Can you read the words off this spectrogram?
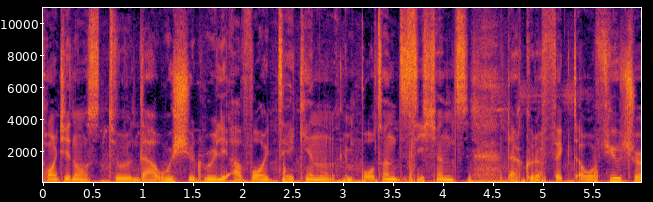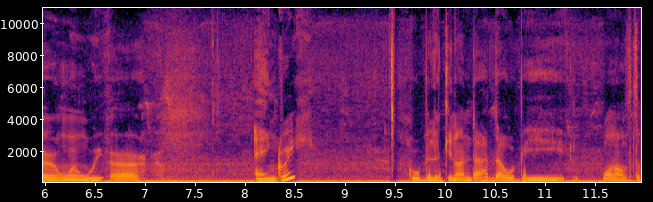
pointing us to that we should really avoid taking important decisions that could affect our future when we are angry. We'll be looking on that. That will be one of the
